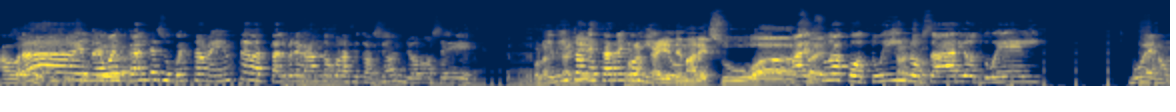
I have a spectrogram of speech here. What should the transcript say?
Ahora Entonces, si tú el nuevo supieras- alcalde supuestamente va a estar bregando con la situación, yo no sé. Por He visto calles- que está Por las recogiendo. calles de Maresúa. Maresúa, Cotuí, chacho. Rosario, Duey. Bueno,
